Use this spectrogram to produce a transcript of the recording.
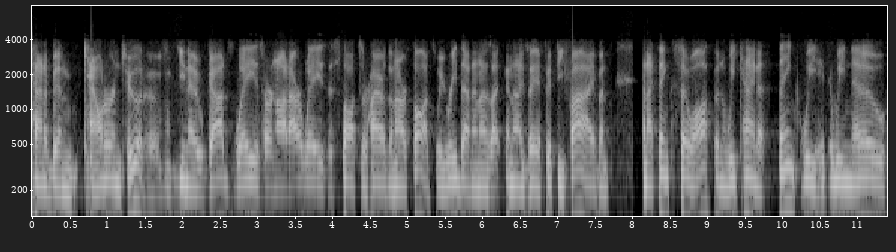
kind of been counterintuitive. You know, God's ways are not our ways; His thoughts are higher than our thoughts. We read that in Isaiah, in Isaiah 55, and and I think so often we kind of think we we know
